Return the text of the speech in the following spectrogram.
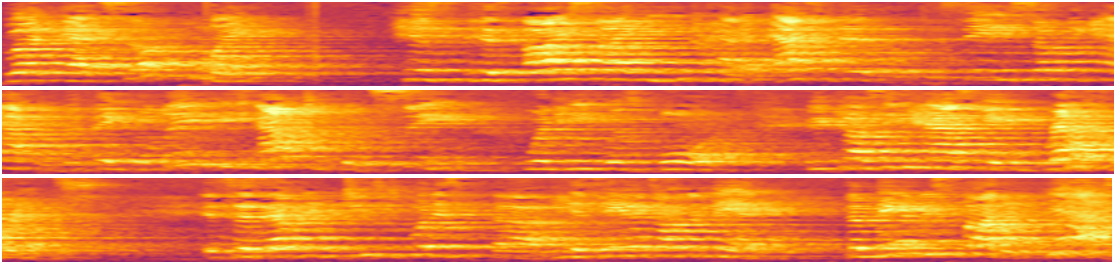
but at some point, his, his eyesight, he either had an accident or disease, something happened, but they believe he actually could see when he was born because he has a reference. It says, after Jesus put his, uh, his hands on the man, the man responded, Yes,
